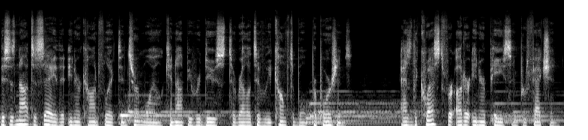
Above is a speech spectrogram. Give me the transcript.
This is not to say that inner conflict and turmoil cannot be reduced to relatively comfortable proportions. As the quest for utter inner peace and perfection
